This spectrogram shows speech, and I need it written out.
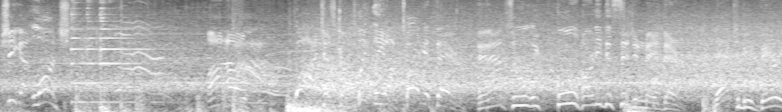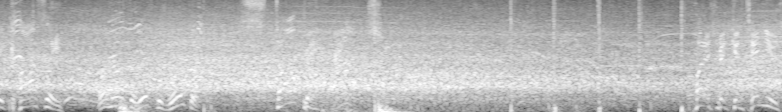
She got launched. Uh-oh. Oh, just completely off target there. An absolutely foolhardy decision made there. That could be very costly. I don't know if the risk was worth it. Stomping. Ouch. Continues.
